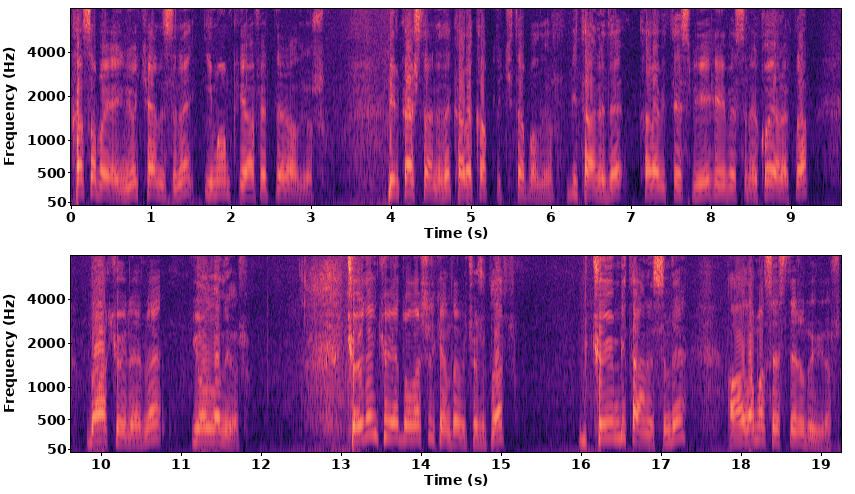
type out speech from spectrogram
kasabaya iniyor. Kendisine imam kıyafetleri alıyor. Birkaç tane de kara kaplı kitap alıyor. Bir tane de kara bir tesbihi heybesine koyarak da dağ köylerine yollanıyor. Köyden köye dolaşırken tabii çocuklar köyün bir tanesinde ağlama sesleri duyuyor.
